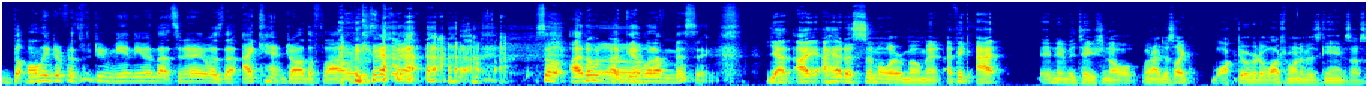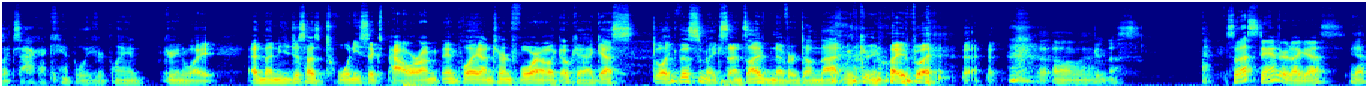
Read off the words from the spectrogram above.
the only difference between me and you in that scenario was that I can't draw the flowers. so I don't I get Uh. what I'm missing. yeah, I, I had a similar moment. I think at an invitational when I just like walked over to watch one of his games. I was like, Zach, I can't believe you're playing green white. And then he just has 26 power on, in play on turn four. And I'm like, okay, I guess like this makes sense. I've never done that with green white, but Oh man. Goodness. So that's standard, I guess. Yeah,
